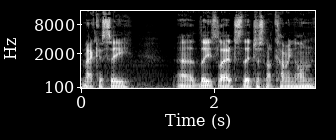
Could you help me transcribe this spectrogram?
McAsey, uh, these lads, they're just not coming on.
